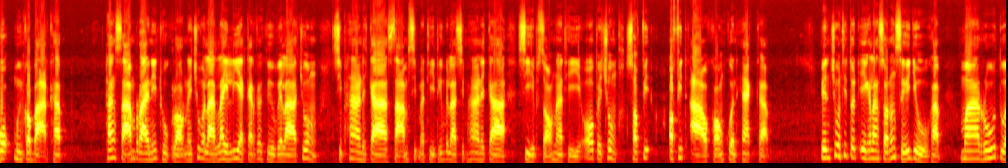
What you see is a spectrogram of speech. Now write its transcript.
หกหมื่นกว่าบาทครับทั้ง 3 รายนี้ถูกหลอกในช่วงเวลาไล่เลี่ยกันก็คือเวลาช่วง 15นาฬิกา30นาทีถึงเวลา 15นาฬิกา42นาทีโอ้เป็นช่วงซอฟฟิตออฟฟิศอาวของควรแฮกครับ เป็นช่วงที่ตนเองกำลังสอนหนังสืออยู่ครับ มารู้ตัว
